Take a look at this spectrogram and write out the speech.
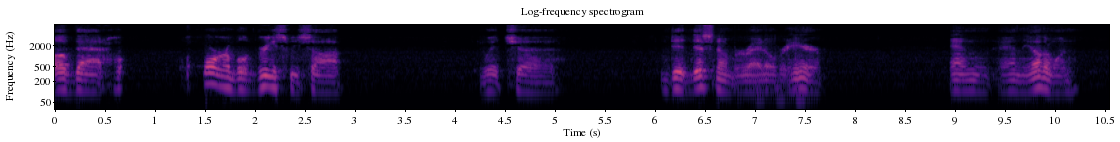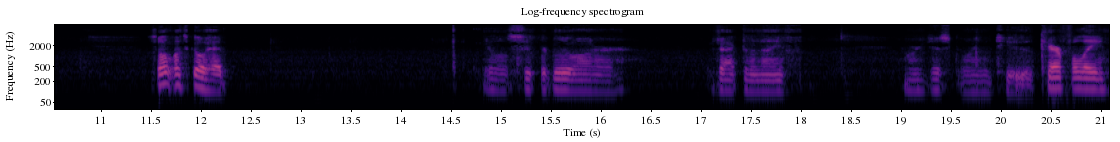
of that ho horrible grease we saw, which uh, did this number right over here, and and the other one. So let's go ahead. Get a little super glue on our X-Acto knife. We're just going to carefully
